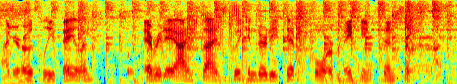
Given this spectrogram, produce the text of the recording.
I'm your host Lee Falin with Everyday Einstein's quick and dirty tips for making sense of science.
